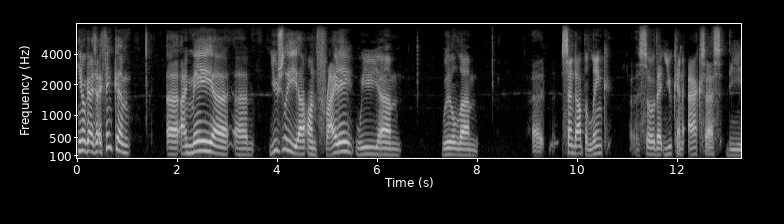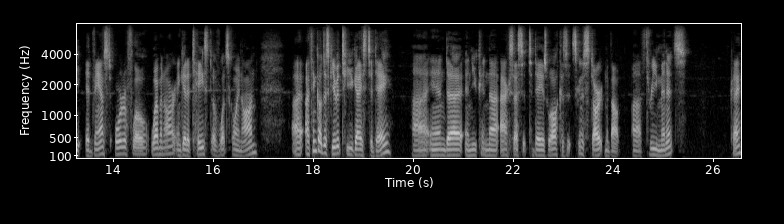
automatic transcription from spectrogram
you know, guys, I think um, uh, I may, uh, um, usually uh, on Friday, we um, will um, uh, send out the link uh, so that you can access the advanced order flow webinar and get a taste of what's going on. I think I'll just give it to you guys today uh, and and you can access it today as well because it's going to start in about three minutes. Okay,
